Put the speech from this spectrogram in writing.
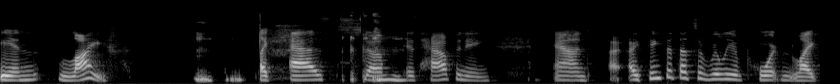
in life. Mm-hmm. Like as stuff is happening and I, I think that that's a really important, like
